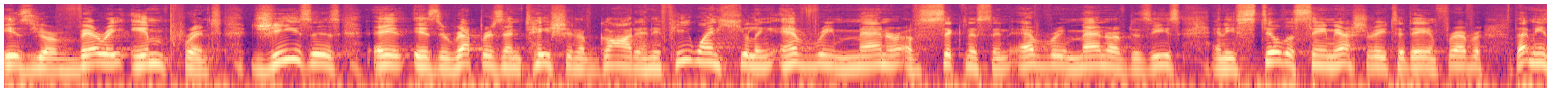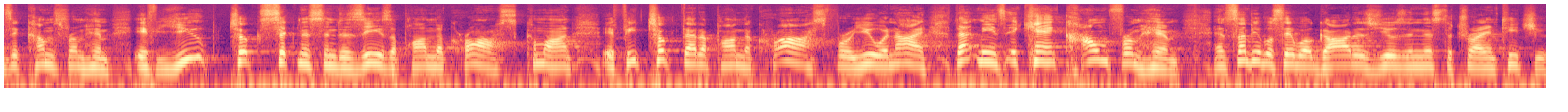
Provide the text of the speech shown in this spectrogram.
is your very imprint. Jesus is the representation of God. And if he went healing every manner of sickness and every manner of disease, and he's still the same yesterday, today, and forever, that means it comes from him. If you took sickness and disease upon the cross, come on, if he took that upon the cross for you and I, that means it can't come from him. And some people say, well, God is using this to try and teach you.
